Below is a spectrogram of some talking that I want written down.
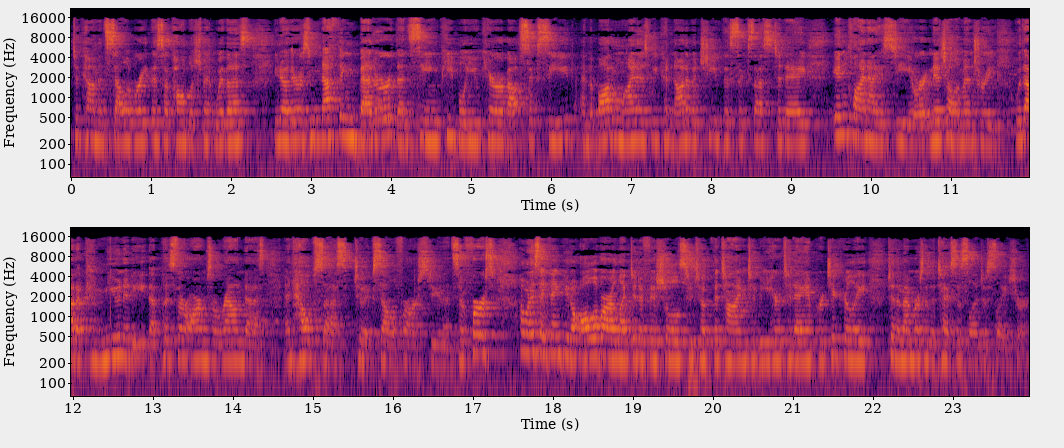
to come and celebrate this accomplishment with us. You know, there is nothing better than seeing people you care about succeed. And the bottom line is, we could not have achieved this success today in Klein ISD or at Nitsch Elementary without a community that puts their arms around us and helps us to excel for our students. So, first, I want to say thank you to all of our elected officials who took the time to be here today, and particularly to the members of the Texas legislature.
